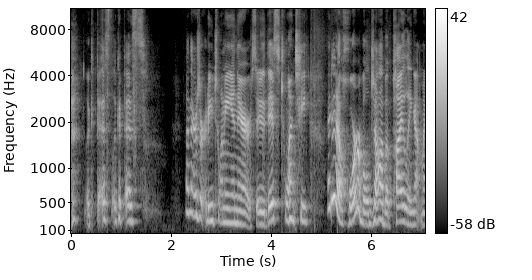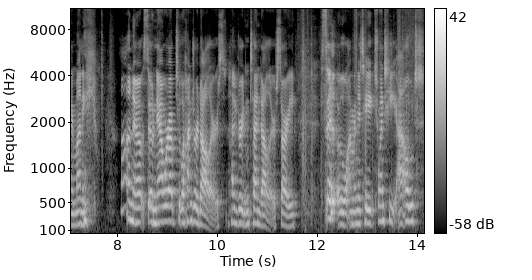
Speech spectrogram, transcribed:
look at this, look at this. And there's already 20 in there. So this 20, I did a horrible job of piling up my money Oh no, so now we're up to $100, $110, sorry. So oh, I'm gonna take 20 out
